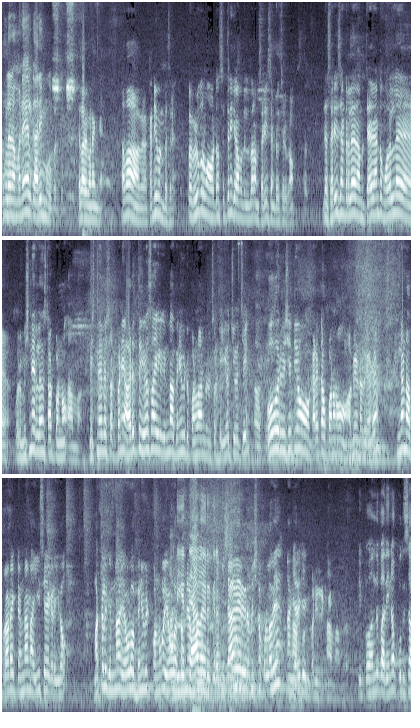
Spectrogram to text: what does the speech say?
உங்களை நம்ம நேருக்கு அறிமுகப்படுத்தி எல்லாருக்கும் வணக்கங்க. ஆமாம் கண்டிப்பாக பேசுகிறேன் இப்போ விழுப்புரம் மாவட்டம் சித்தனை கிராமத்தில் தான் நம்ம சர்வீஸ் சென்டர் வச்சிருக்கோம். இந்த சர்வீஸ் சென்டரில் நம்ம தேவையானது முதல்ல ஒரு மிஷினரிலேருந்து ஸ்டார்ட் பண்ணோம் ஆமா. மிஷினரியில் ஸ்டார்ட் பண்ணி அடுத்து விவசாயிகளுக்கு என்ன பெனிஃபிட் பண்ணலாம்னு சொல்லிட்டு யோசிச்சு வச்சு ஒவ்வொரு விஷயத்தையும் கரெக்டாக பண்ணணும் அப்படின்றதுக்காக என்னென்ன ப்ராடக்ட் என்னென்ன ஈஸியாக கிடைக்குதோ மக்களுக்கு என்ன எவ்வளோ பெனிஃபிட் பண்ணுமோ எவ்வளோ தேவை இருக்கிற தேவை மிஷின் இருக்கிற மிஷினை ஃபுல்லாகவே நாங்கள் இறக்கி பண்ணிட்டு இருக்கோம். ப்ரோ இப்போ வந்து பாத்தீங்கன்னா புதுசா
